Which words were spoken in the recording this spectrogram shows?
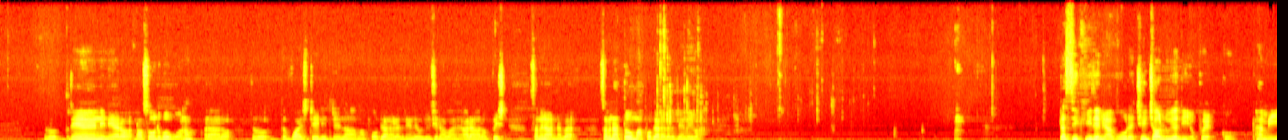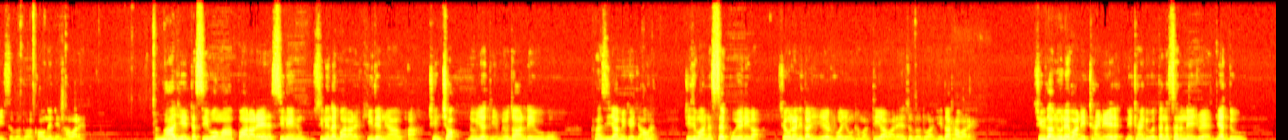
ကျွန်တော်သတင်းအနေနဲ့ကတော့နောက်ဆုံးတစ်ပုဒ်ပေါ့နော်အဲ့ဒါကတော့ကျွန်တော် The Voice Daily သတင်းစာမှာဖော်ပြထားတဲ့သတင်းလေးကိုရွေးချယ်ထားပါတယ်အဲ့ဒါကတော့ page စာမျက်နှာနံပါတ်စာမျက်နှာ3မှာဖော်ပြထားတဲ့သတင်းလေးပါ တက်စီခီးတွေများကိုတဲ့ချင်းချောက်လူရက်သည့်အဖွဲ့ကိုဖမ်းပြီးဆိုပြီးတော့သူကခေါင်းစဉ်တင်ထားပါတယ်ငားရင်တက်စီပေါ်မှာပါလာတဲ့စီနင်းစီနင်းလိုက်ပါလာတဲ့ခီးတွေများအားချင်းချောက်လူရက်သည့်အမျိုးသား၄ဦးကိုဖမ်းဆီးရမိခဲ့ကြောင်းတဲ့ဒီဇင်ဘာ29ရက်နေ့ကရန်ကုန်တိုင်းဒေသကြီးရဲဖွဲ့ရုံးထံမှာတည်ရပါတယ်ဆိုပြီးတော့သူကရေးသားထားပါတယ်။စီဥသာမျိုးနယ်မှာနေထိုင်နေတဲ့နေထိုင်သူအသက်22နှစ်အရွယ်မြတ်သူ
